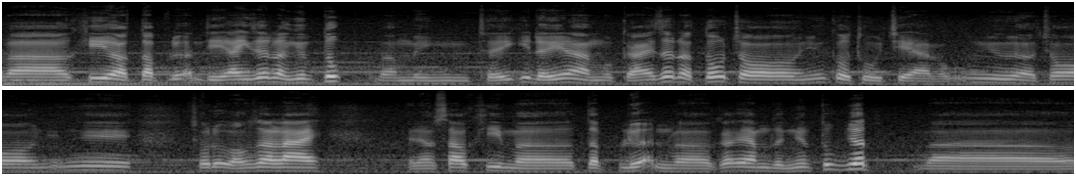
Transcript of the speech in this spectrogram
và khi vào tập luyện thì anh rất là nghiêm túc và mình thấy cái đấy là một cái rất là tốt cho những cầu thủ trẻ và cũng như là cho những cho đội bóng Gia Lai để làm sao khi mà tập luyện và các em được nghiêm túc nhất và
